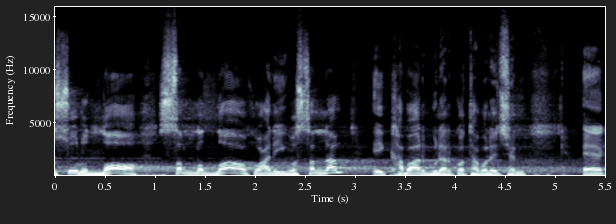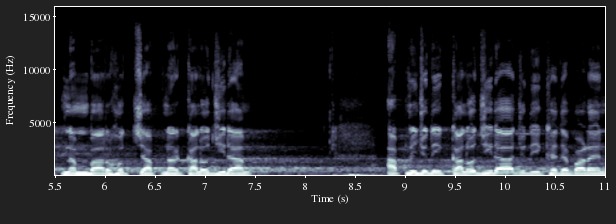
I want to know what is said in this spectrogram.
রসুল্লাহ সাল্লাহ আলী ওসাল্লাম এই খাবারগুলার কথা বলেছেন। এক নাম্বার হচ্ছে আপনার কালো জিরা। আপনি যদি কালো জিরা যদি খেতে পারেন,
